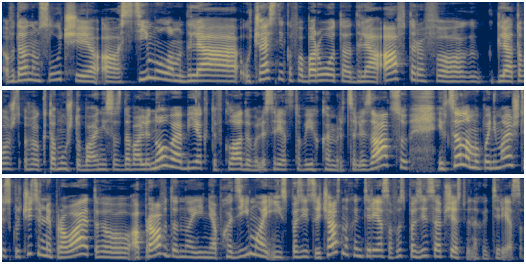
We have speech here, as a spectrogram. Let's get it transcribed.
данном случае стимулом для участников оборота, для авторов, для того, к тому, чтобы они создавали новые объекты, вкладывали средства в их коммерциализацию. И в целом мы понимаем, что исключительные права это э, оправдано и необходимо и с позиции частных интересов, и с позиции общественных интересов.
